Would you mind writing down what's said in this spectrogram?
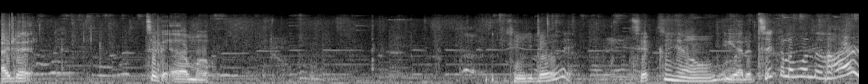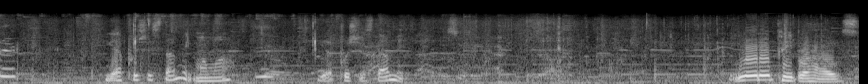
like that. Tickle Elmo. Can you do it? Tickle him. You gotta tickle him a little harder. You gotta push his stomach, mama. You gotta push his stomach. Little people house.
